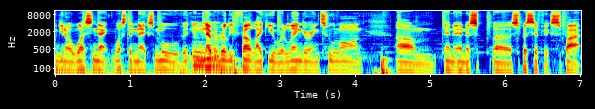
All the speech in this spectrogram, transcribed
you know what's next what's the next move. It, it never really felt like you were lingering too long um in, in a sp- uh, specific spot.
